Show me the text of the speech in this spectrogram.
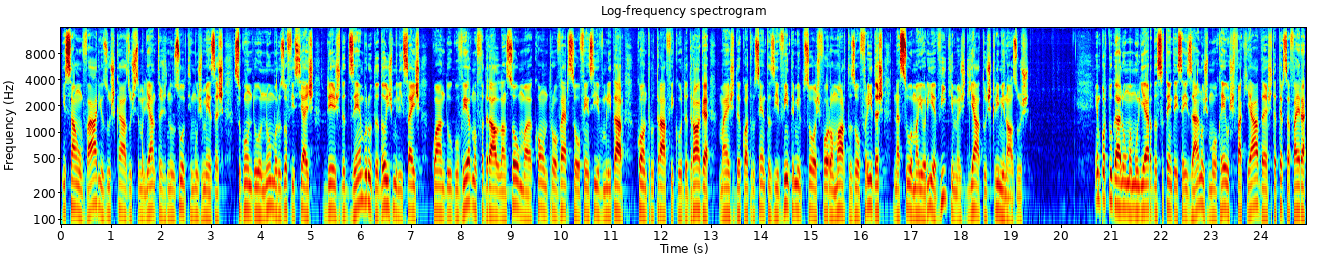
e são vários os casos semelhantes nos últimos meses. Segundo números oficiais, desde dezembro de 2006, quando o governo federal lançou uma controversa ofensiva militar contra o tráfico de droga, mais de 420 mil pessoas foram mortas ou feridas, na sua maioria vítimas de atos criminosos. Em Portugal, uma mulher de 76 anos morreu esfaqueada esta terça-feira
